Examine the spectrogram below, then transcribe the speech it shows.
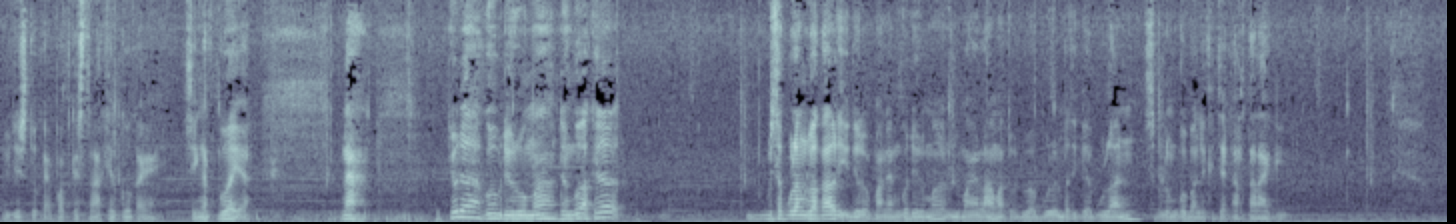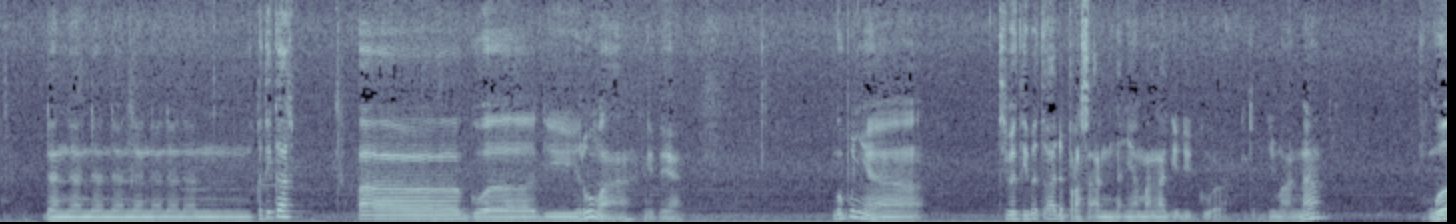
which is kayak podcast terakhir gue kayak singkat gue ya. Nah yaudah gue di rumah dan gue akhirnya bisa pulang dua kali di rumah. Dan gue di rumah lumayan lama tuh dua bulan atau tiga bulan sebelum gue balik ke Jakarta lagi. Dan dan dan dan dan dan, dan, dan ketika uh, gue di rumah gitu ya gue punya tiba-tiba tuh ada perasaan nggak nyaman lagi di gue gitu. Di mana gue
